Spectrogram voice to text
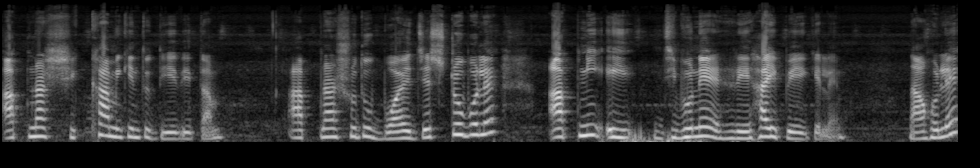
আপনার শিক্ষা আমি কিন্তু দিয়ে দিতাম। আপনার শুধু বয়োজ্যেষ্ঠ বলে আপনি এই জীবনে রেহাই পেয়ে গেলেন। না হলে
